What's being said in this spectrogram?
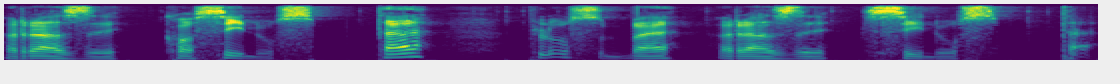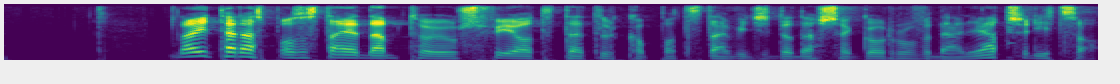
razy cosinus t plus b razy sinus t. No i teraz pozostaje nam to już phi od t tylko podstawić do naszego równania, czyli co?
